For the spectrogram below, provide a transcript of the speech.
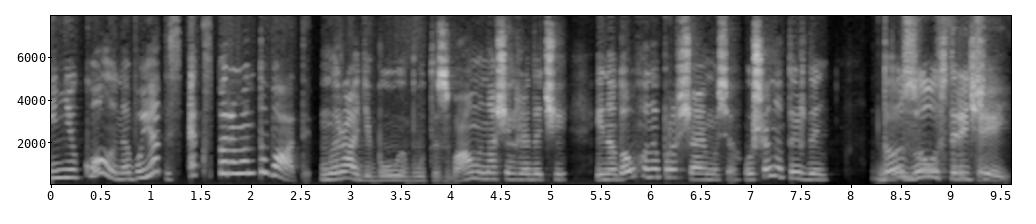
і ніколи не боятись експериментувати. Ми раді були бути з вами, наші глядачі, і надовго не прощаємося лише на тиждень. До зустрічей!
